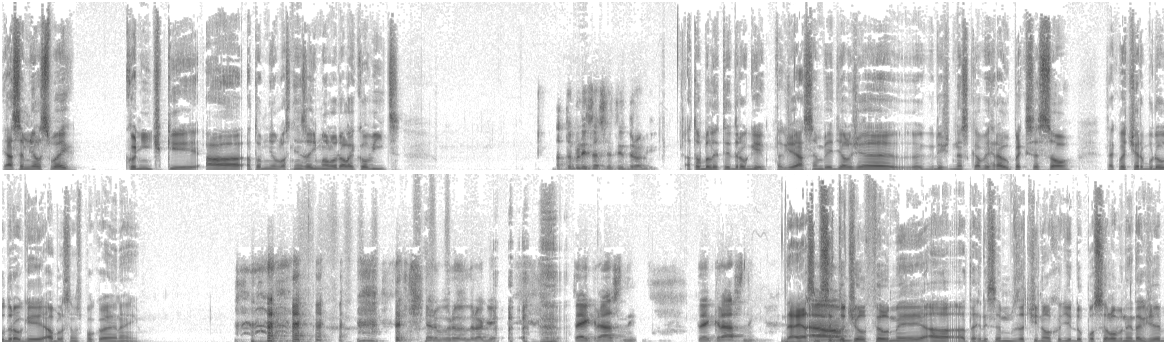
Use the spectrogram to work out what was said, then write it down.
já jsem měl svoje koníčky a, a to mě vlastně zajímalo daleko víc. A to byly zase ty drogy. A to byly ty drogy. Takže já jsem věděl, že když dneska vyhraju Pexeso, tak večer budou drogy a byl jsem spokojený. večer budou drogy. To je krásný. To je krásný. Ne, já jsem um, si točil filmy a, a tehdy jsem začínal chodit do posilovny, takže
